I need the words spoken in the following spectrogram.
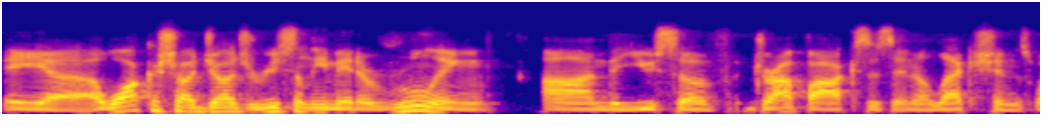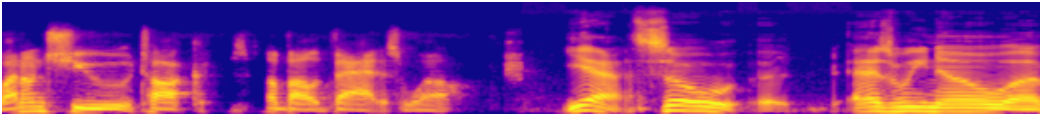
a, uh, a Waukesha judge recently made a ruling on the use of drop boxes in elections. Why don't you talk about that as well? Yeah. So, uh, as we know, uh,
